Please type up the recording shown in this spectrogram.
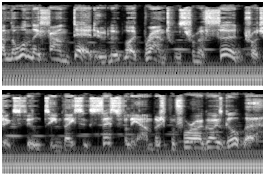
And the one they found dead, who looked like Brandt, was from a third project's field team they successfully ambushed before our guys got there.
